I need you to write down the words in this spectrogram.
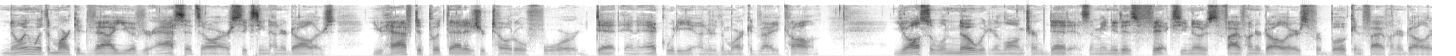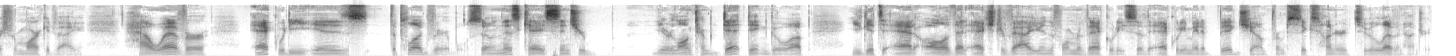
knowing what the market value of your assets are, $1,600, you have to put that as your total for debt and equity under the market value column. You also will know what your long term debt is. I mean, it is fixed. You notice $500 for book and $500 for market value. However, equity is the plug variable. So in this case, since your your long-term debt didn't go up, you get to add all of that extra value in the form of equity. So the equity made a big jump from 600 to 1100.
